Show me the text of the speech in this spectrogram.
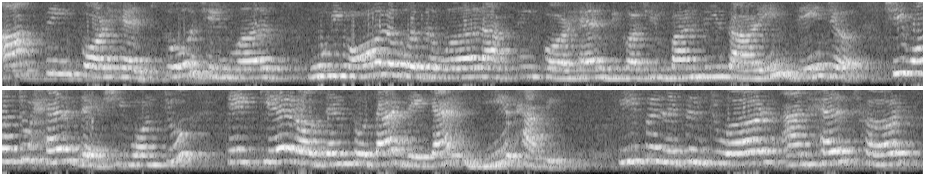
asking for help. So Jane was moving all over the world asking for help because chimpanzees are in danger. She want to help them. She want to take care of them so that they can live happy. People listened to her and helped her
